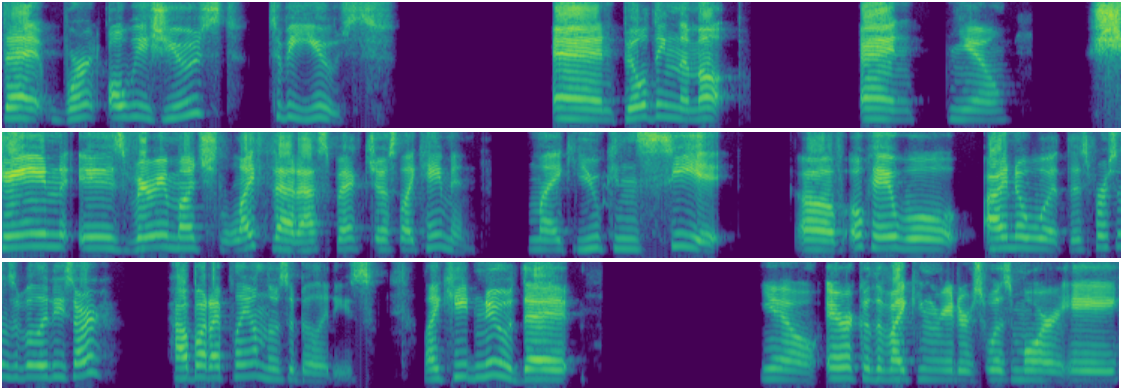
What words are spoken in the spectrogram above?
that weren't always used to be used, and building them up, and you know, Shane is very much like that aspect, just like Heyman. Like you can see it of okay, well, I know what this person's abilities are. How about I play on those abilities? Like he knew that you know, Eric of the Viking Raiders was more a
